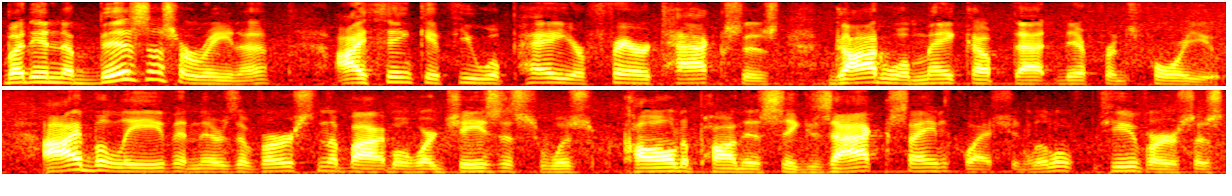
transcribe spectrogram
But in the business arena, I think if you will pay your fair taxes, God will make up that difference for you. I believe, and there's a verse in the Bible where Jesus was called upon this exact same question, little few verses,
